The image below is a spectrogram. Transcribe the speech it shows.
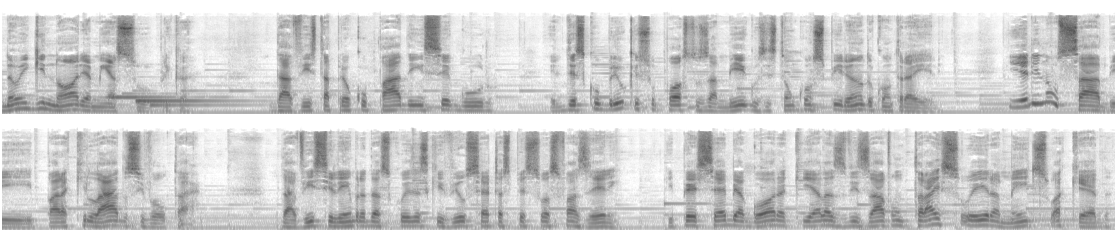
não ignore a minha súplica. Davi está preocupado e inseguro. Ele descobriu que supostos amigos estão conspirando contra ele. E ele não sabe para que lado se voltar. Davi se lembra das coisas que viu certas pessoas fazerem e percebe agora que elas visavam traiçoeiramente sua queda.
